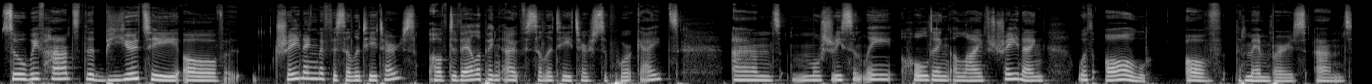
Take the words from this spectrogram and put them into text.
So we've had the beauty of training the facilitators, of developing out facilitator support guides, and most recently holding a live training with all of the members and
